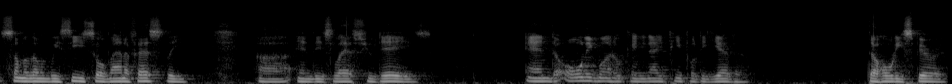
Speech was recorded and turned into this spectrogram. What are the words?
some of them we see so manifestly uh, in these last few days, and the only one who can unite people together, the Holy Spirit.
